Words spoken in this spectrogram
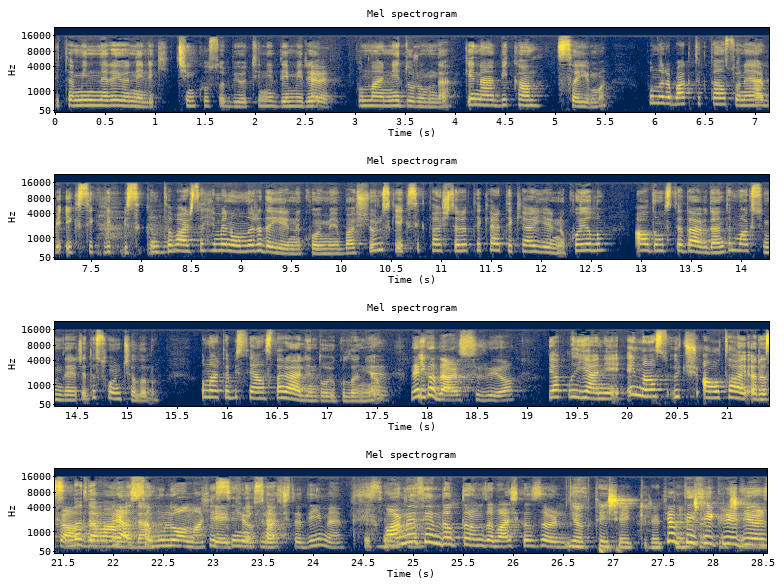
Vitaminlere yönelik çinkosu, biyotini, demiri Evet. bunlar ne durumda? Genel bir kan sayımı. Bunlara baktıktan sonra eğer bir eksiklik, bir sıkıntı varsa hemen onları da yerine koymaya başlıyoruz ki eksik taşları teker teker yerine koyalım. Aldığımız tedaviden de maksimum derecede sonuç alalım. Bunlar tabii seanslar halinde uygulanıyor. Evet. Ne İlk- kadar sürüyor? Yaklaşık yani en az 3-6 ay arasında Çağatay? devam Biraz eden. sabırlı olmak gerekiyor Kesinlikle. saçta değil mi? Kesinlikle. Var mı efendim doktorumuza başka sorunuz? Yok teşekkür ederim. Çok teşekkür ediyoruz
